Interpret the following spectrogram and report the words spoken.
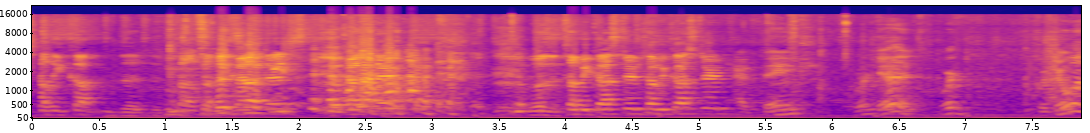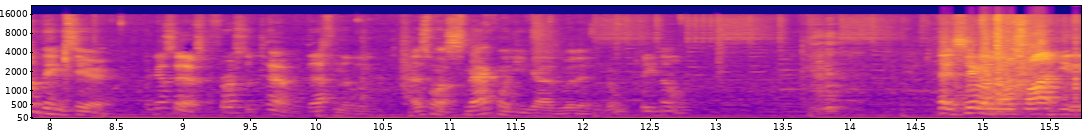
Telecup the, the Tubby custard? The custard? Was it Tubby custard? Tubby custard? I think we're good. We're we're doing things here. Like I said, first attempt, definitely. I just want to smack one of you guys with it. Nope, they don't. That shit was no slime.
